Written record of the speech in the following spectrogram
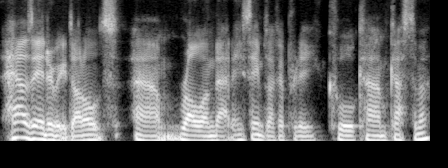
How's Andrew McDonald's um, role in that? He seems like a pretty cool, calm customer.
